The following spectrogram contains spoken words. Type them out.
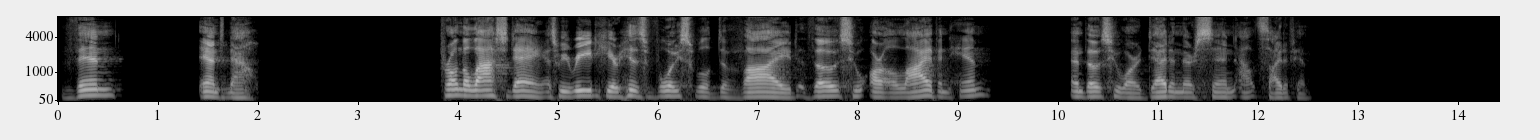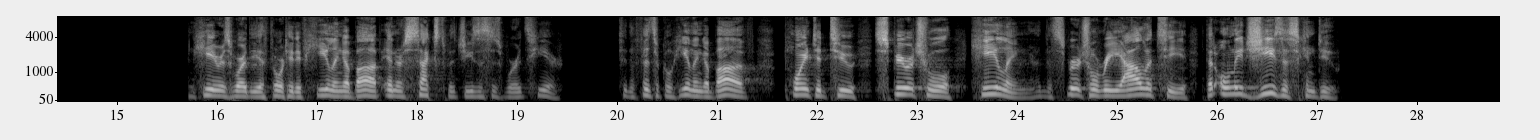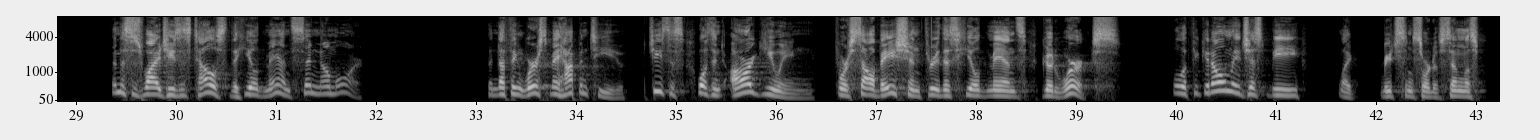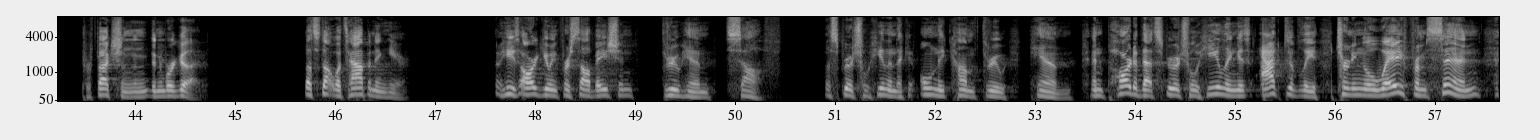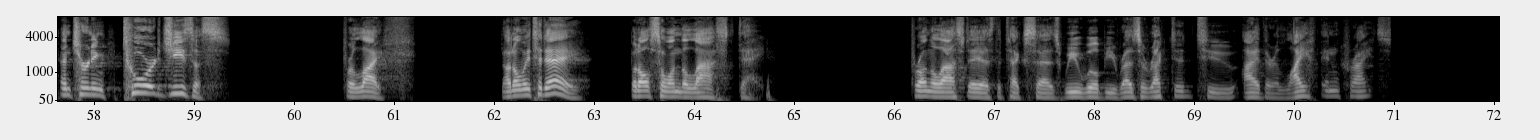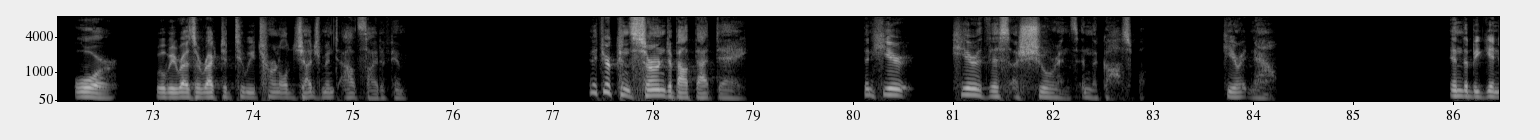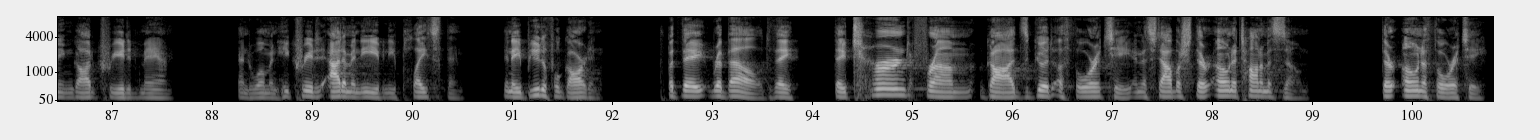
Then and now. For on the last day, as we read here, his voice will divide those who are alive in him and those who are dead in their sin outside of him. And here is where the authoritative healing above intersects with Jesus' words here to the physical healing above pointed to spiritual healing, the spiritual reality that only Jesus can do. And this is why Jesus tells the healed man, Sin no more, that nothing worse may happen to you. Jesus wasn't arguing for salvation through this healed man's good works. Well, if you could only just be like reach some sort of sinless perfection, then, then we're good. That's not what's happening here. He's arguing for salvation through himself. A spiritual healing that can only come through him. And part of that spiritual healing is actively turning away from sin and turning toward Jesus for life. Not only today, but also on the last day. For on the last day, as the text says, we will be resurrected to either life in Christ or we'll be resurrected to eternal judgment outside of him. And if you're concerned about that day, then hear, hear this assurance in the gospel. Hear it now. In the beginning, God created man and woman. He created Adam and Eve, and He placed them in a beautiful garden. But they rebelled. They, they turned from God's good authority and established their own autonomous zone, their own authority.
